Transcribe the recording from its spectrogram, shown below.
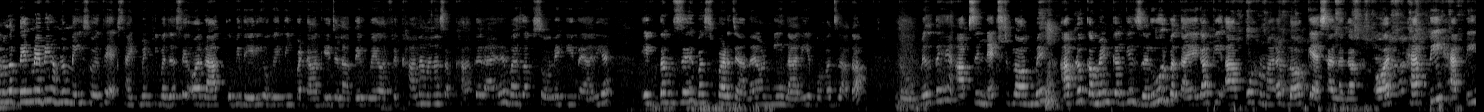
मतलब दिन में भी हम लोग नहीं सोए थे एक्साइटमेंट की वजह से और रात को भी देरी हो गई थी पटाखे जलाते हुए और फिर खाना वाना सब खा कर आए हैं। बस अब सोने की तैयारी है। एकदम से बस पड़ जाना है और नींद आ रही है बहुत ज़्यादा। तो मिलते हैं आपसे नेक्स्ट ब्लॉग में। आप लोग कमेंट करके ज़रूर बताइएगा कि आपको हमारा ब्लॉग कैसा लगा। और happy happy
